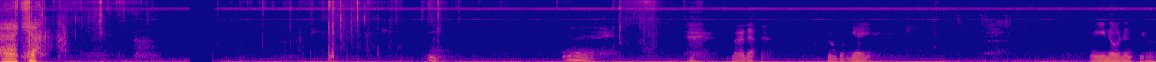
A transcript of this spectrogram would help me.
เฮ้ยเชี่ยมาแล้วลูกบักใหญ่อย่างนี้โน่นหนึ่งพี่น้อง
